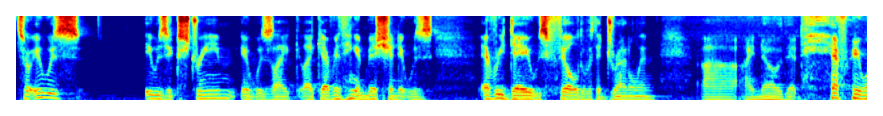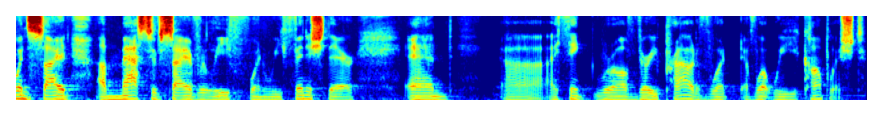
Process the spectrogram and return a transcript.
so it was it was extreme. It was like like everything in Mission. It was every day was filled with adrenaline. Uh, I know that everyone sighed a massive sigh of relief when we finished there, and uh, I think we're all very proud of what of what we accomplished.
